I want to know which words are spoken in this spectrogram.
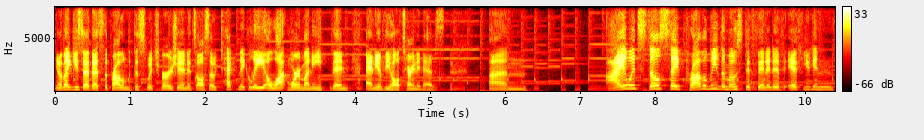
and like you said, that's the problem with the Switch version. It's also technically a lot more money than any of the alternatives. Um, I would still say probably the most definitive if you can,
